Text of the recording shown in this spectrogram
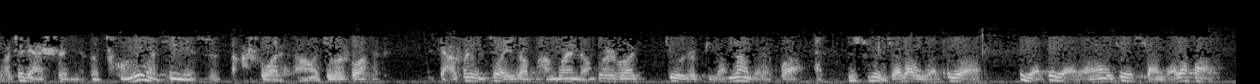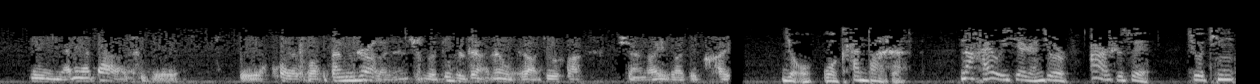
我这件事那个从众的心理是咋说的，然后就是说，假如说你做一个旁观者，或者说就是比较那个的话，你是不是觉得我这个这个这个，然后就选择的话？因为年龄大了，是不是？对，或者说三分之二的人是不是都是这样认为的？就是说选择一个就可以。有，我看到过。那还有一些人就是二十岁就听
